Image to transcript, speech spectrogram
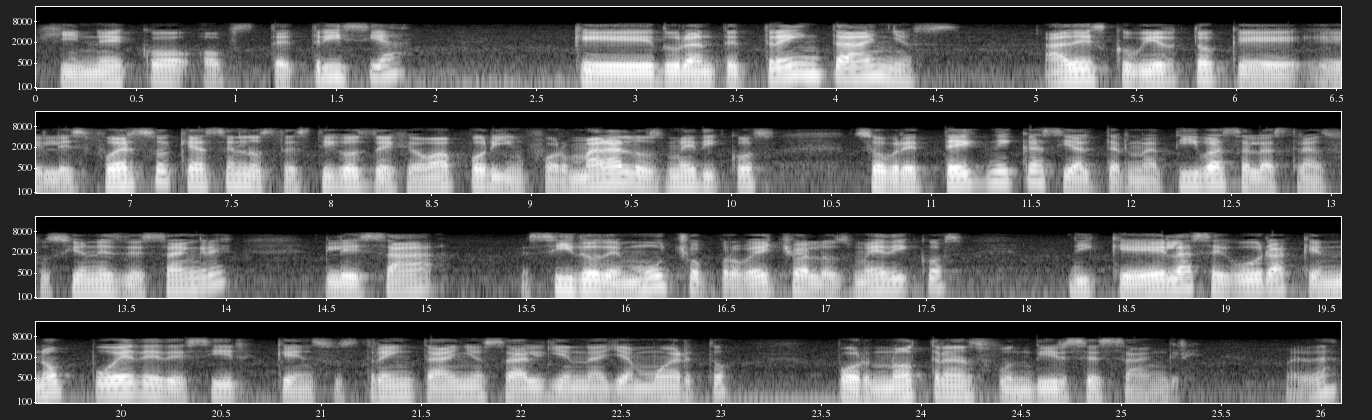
gineco-obstetricia que durante 30 años ha descubierto que el esfuerzo que hacen los testigos de Jehová por informar a los médicos sobre técnicas y alternativas a las transfusiones de sangre les ha sido de mucho provecho a los médicos y que él asegura que no puede decir que en sus 30 años alguien haya muerto por no transfundirse sangre, ¿verdad?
